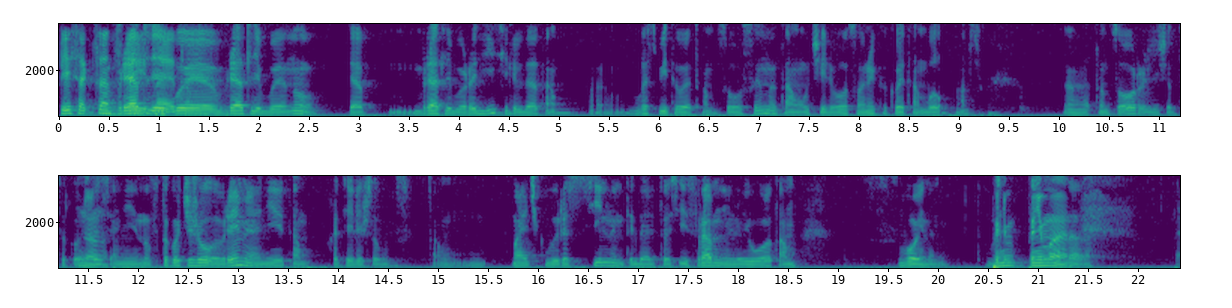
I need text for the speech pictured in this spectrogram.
Весь акцент вряд стоит ли на этом. бы, вряд ли бы, ну, я- вряд ли бы родители, да, там, э, воспитывая там своего сына, там, учили, вот смотри, какой там был у нас э, танцор или что-то такое. Да, То есть да. они, ну, в такое тяжелое время они там хотели, чтобы там, мальчик вырос сильным и так далее. То есть и сравнивали его там с воинами. Поним- понимаю. Да, да.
